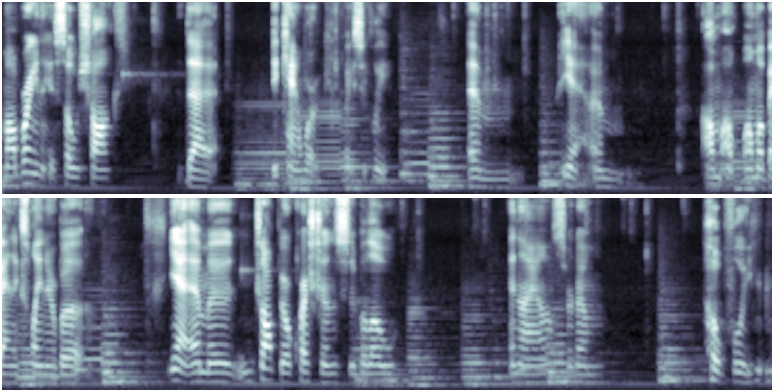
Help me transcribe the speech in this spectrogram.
my brain is so shocked that it can't work. Basically, um, yeah. Um, I'm, I'm a bad explainer, but yeah. Um, uh, drop your questions below, and I answer them. Hopefully.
